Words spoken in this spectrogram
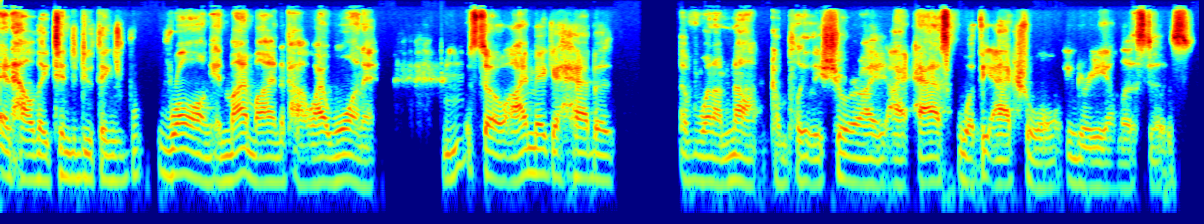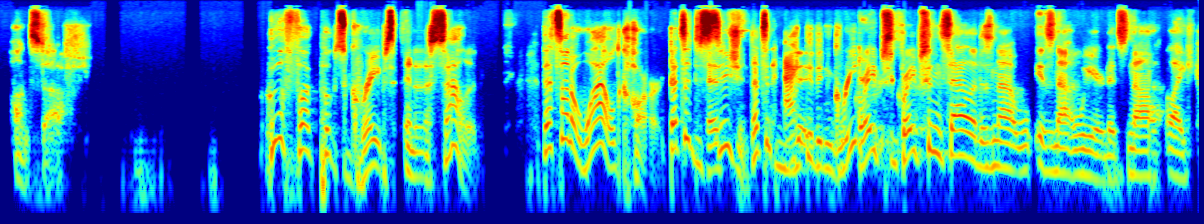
and how they tend to do things wrong in my mind of how I want it. Mhm. So I make a habit of when I'm not completely sure, I, I ask what the actual ingredient list is on stuff. Who the fuck puts grapes in a salad? That's not a wild card. That's a decision. That's, an the- active ingredient. Grapes, grapes and salad is not is not weird. It's not like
